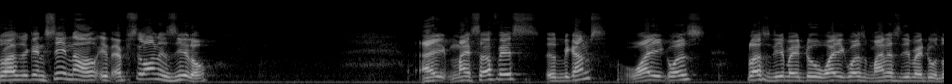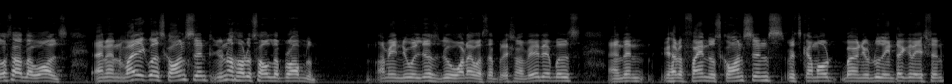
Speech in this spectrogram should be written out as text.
So as you can see now if epsilon is 0 I my surface becomes y equals plus d by 2 y equals minus d by 2 those are the walls and when y equals constant you know how to solve the problem I mean you will just do whatever separation of variables and then you have to find those constants which come out when you do the integration.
